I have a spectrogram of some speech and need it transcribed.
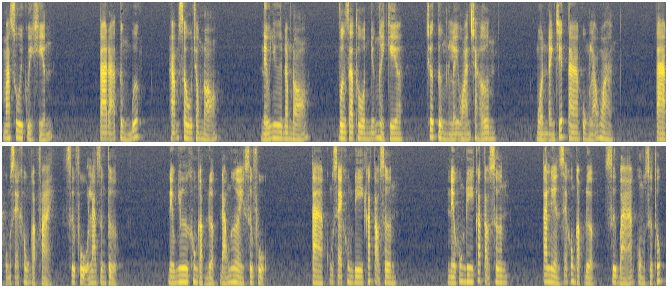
Ma xui quỷ khiến, Ta đã từng bước hãm sâu trong đó. Nếu như năm đó, Vương gia thôn những người kia Chưa từng lấy oán trả ơn, Muốn đánh chết ta cùng lão hoàng, Ta cũng sẽ không gặp phải Sư phụ La Dương Tử. Nếu như không gặp được đáo người sư phụ, Ta cũng sẽ không đi cắt tạo sơn. Nếu không đi cắt tạo sơn, Ta liền sẽ không gặp được sư bá cùng sư thúc,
